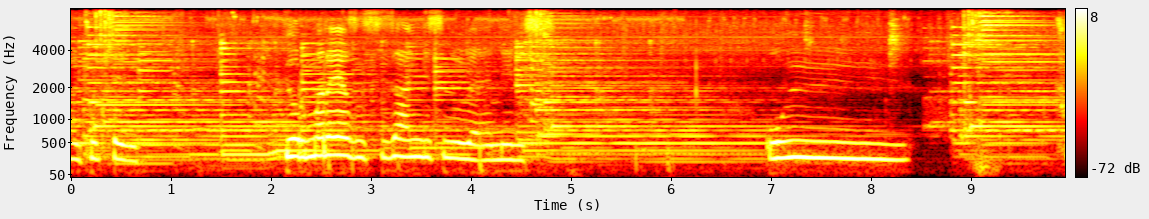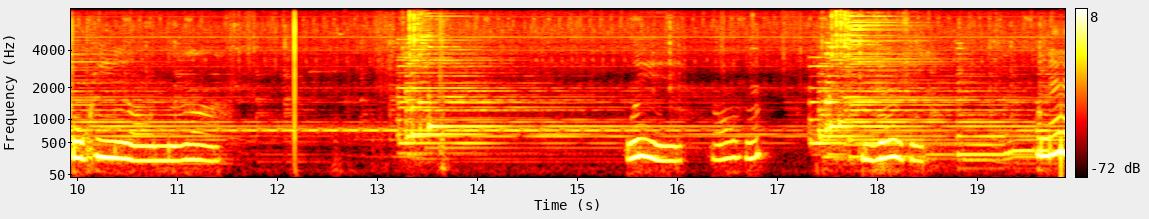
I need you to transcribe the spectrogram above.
Ben çok seviyorum. Yorumlara yazın siz hangisini beğendiniz. Oy. Çok iyi yalnız Oy. Ne oldu? Güzel şey. Bu ne?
